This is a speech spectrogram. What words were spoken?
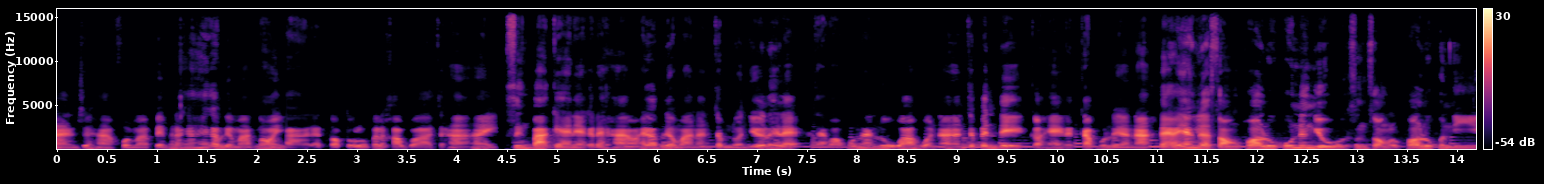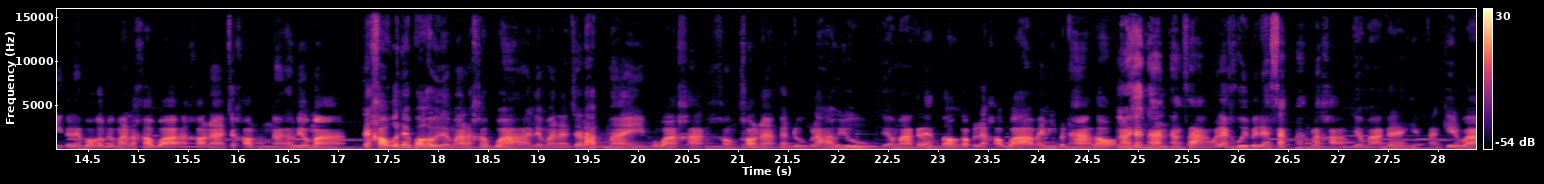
นั้นช่วยหาคนมาเป็นพนักงานให้กับเรียวมาหน่อยป้าก็ได้ตอบตกลงไปแล้วครับว่าจะหาให้ ซึ่งป้าแกเนี่ยก็ได้หามาให้กับเรียวมานั้นจำนวนเยอะเลยแหละ แต่ว่าพวกนั้นรู้ว่าหัวหน้านั้นจะเป็นเด็กก็แห่กันกลับหมดเลยนะแต่ก็ยังเหลือสองพ่อลูกคู่หนึงอยู่ซึ่งสองลูกพ่อลูกคนนี้ก็ได้บอกกับเรียวมาแล้วครับว่าเขาน่าจะเข้าทำงานกับเรียวมา แต่เขาก็ได้บอกกับเรียวมาแล้วครับว่าเรียวมานั้นจะรับไหม เพราะว่าขาของเขาน่ะกระดูกร้าวอยู่เรียวมาก็ได้ตอบกลับไปแล้วครับว่าไม่มีปัญหาหรอกหลังจากนั้นทั้งสามก็ได้คุยไปได้สักพักแล้วครับเรียวมาก็ได้เห็นสังเกตว่า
